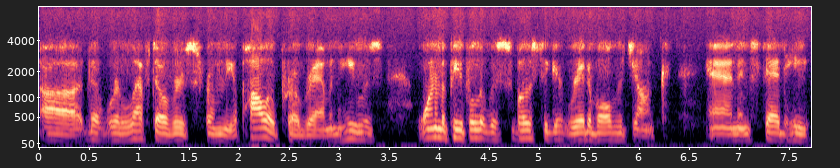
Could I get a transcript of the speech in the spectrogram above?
uh, that were leftovers from the Apollo program, and he was one of the people that was supposed to get rid of all the junk, and instead he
